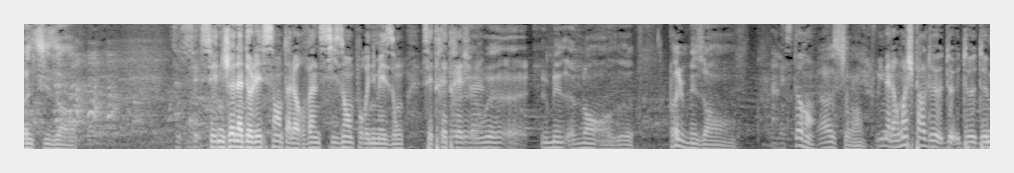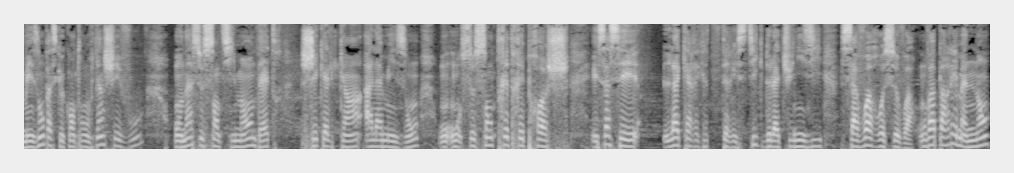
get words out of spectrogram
26 ans. C'est une jeune adolescente, alors 26 ans pour une maison. C'est très très jeune. Euh, non, euh, pas une maison. Un restaurant. Un restaurant. Oui, mais alors moi je parle de, de, maison parce que quand on vient chez vous, on a ce sentiment d'être chez quelqu'un, à la maison. On, se sent très très proche. Et ça, c'est la caractéristique de la Tunisie, savoir recevoir. On va parler maintenant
